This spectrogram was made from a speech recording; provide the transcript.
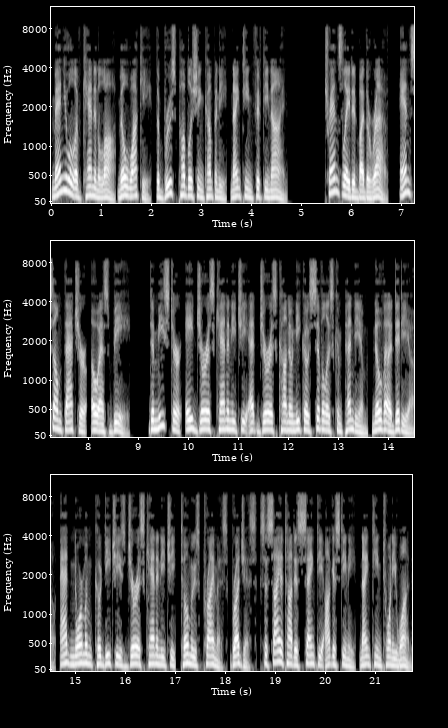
Manual of Canon Law Milwaukee, The Bruce Publishing Company, 1959. Translated by the Rev. Anselm Thatcher, OSB. De Meester, A Juris Canonici et Juris Canonico Civilis Compendium, Nova Editio, ad normam codicis Juris Canonici, Tomus Primus Bruges, Societatis Sancti Augustini, 1921.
